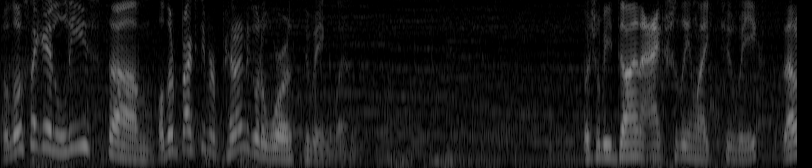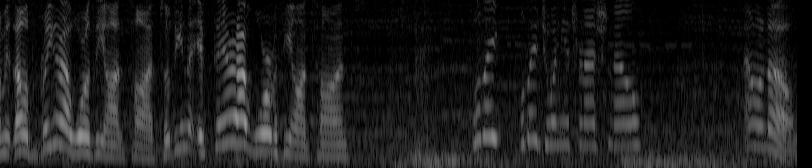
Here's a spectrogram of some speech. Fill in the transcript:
So it looks like at least, um, well, they're actually preparing to go to war with New England. Which will be done actually in like two weeks. That'll, mean, that'll bring at war with the Entente. So if they're at war with the Entente, will they will they join the International? I don't know.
